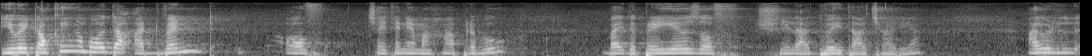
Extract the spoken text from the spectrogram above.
You were talking about the advent of Chaitanya Mahaprabhu by the prayers of Srila Advaita Acharya. I will,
